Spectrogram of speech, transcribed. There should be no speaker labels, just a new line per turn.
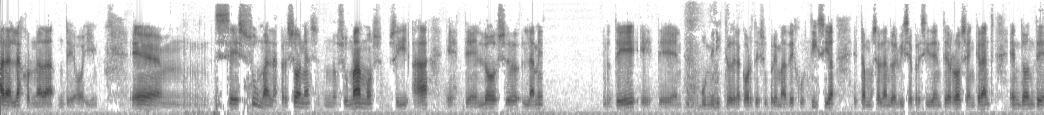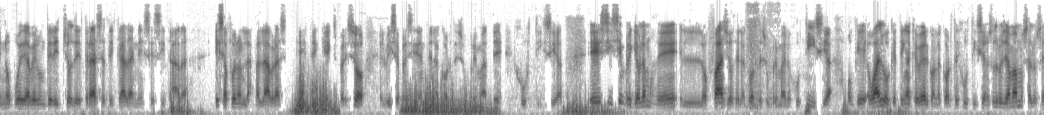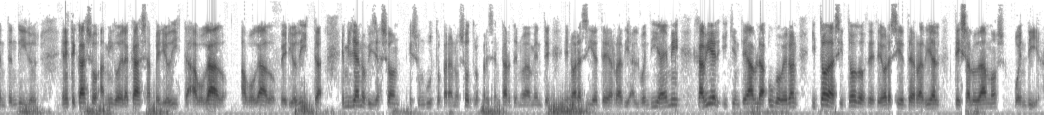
para la jornada de hoy. Eh, se suman las personas, nos sumamos ¿sí? a este, los lamentos de este, un ministro de la Corte Suprema de Justicia, estamos hablando del vicepresidente Rosenkrantz, en donde no puede haber un derecho detrás de cada necesitada. Esas fueron las palabras que expresó el vicepresidente de la Corte Suprema de Justicia. Eh, siempre que hablamos de los fallos de la Corte Suprema de la Justicia o, que, o algo que tenga que ver con la Corte de Justicia, nosotros llamamos a los entendidos, en este caso amigo de la casa, periodista, abogado, abogado, periodista. Emiliano Villazón, es un gusto para nosotros presentarte nuevamente en Hora 7 Radial. Buen día, Emi, Javier y quien te habla, Hugo Verón, y todas y todos desde Hora 7 Radial te saludamos. Buen día.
